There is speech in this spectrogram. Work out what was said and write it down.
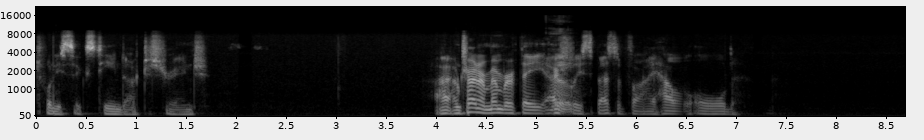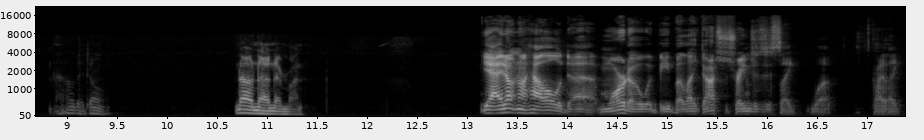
2016 Doctor Strange. I, I'm trying to remember if they actually specify how old. No, they don't. No, no, never mind. Yeah, I don't know how old uh, Mordo would be, but like Doctor Strange is just like what, probably like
